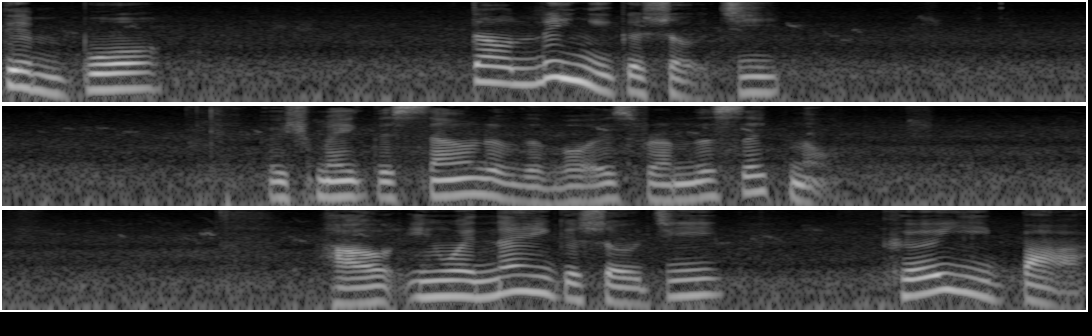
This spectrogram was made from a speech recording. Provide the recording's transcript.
电波到另一个手机，which make the sound of the voice from the signal。好，因为那个手机可以把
